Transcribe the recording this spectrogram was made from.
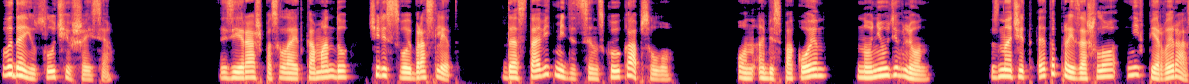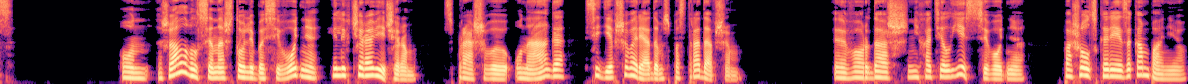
выдают случившееся. Зейраж посылает команду через свой браслет доставить медицинскую капсулу. Он обеспокоен, но не удивлен. Значит, это произошло не в первый раз. Он жаловался на что-либо сегодня или вчера вечером, спрашиваю у Наага, сидевшего рядом с пострадавшим. Эвордаш не хотел есть сегодня. Пошел скорее за компанию.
